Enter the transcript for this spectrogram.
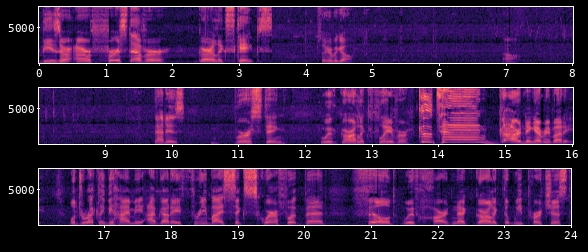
These are our first ever garlic scapes. So here we go. Oh. That is bursting with garlic flavor. Guten gardening, everybody. Well, directly behind me, I've got a three by six square foot bed filled with hardneck garlic that we purchased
